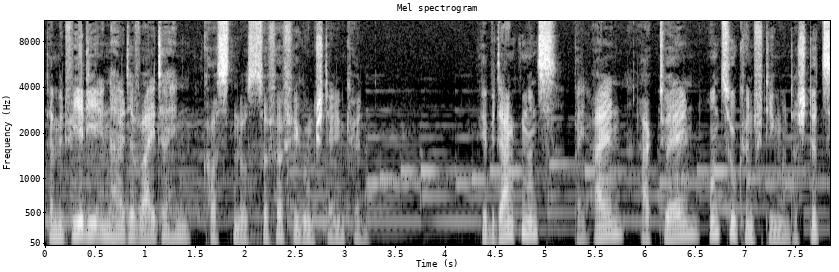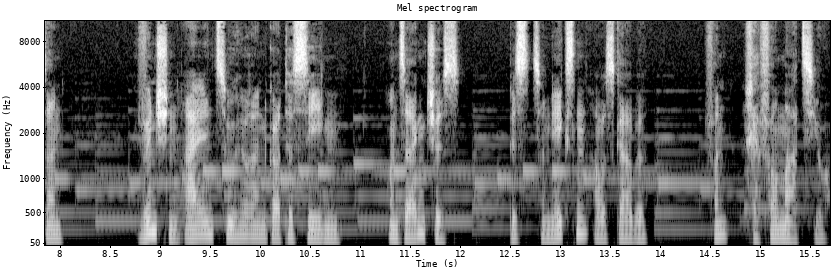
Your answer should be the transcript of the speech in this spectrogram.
damit wir die Inhalte weiterhin kostenlos zur Verfügung stellen können. Wir bedanken uns bei allen aktuellen und zukünftigen Unterstützern, wünschen allen Zuhörern Gottes Segen und sagen Tschüss. Bis zur nächsten Ausgabe von Reformatio.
